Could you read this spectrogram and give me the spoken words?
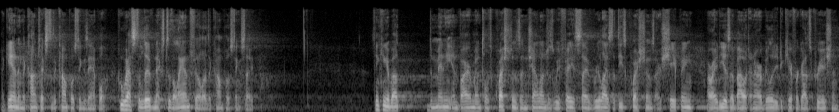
Again, in the context of the composting example, who has to live next to the landfill or the composting site? Thinking about the many environmental questions and challenges we face, I've realized that these questions are shaping our ideas about and our ability to care for God's creation.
